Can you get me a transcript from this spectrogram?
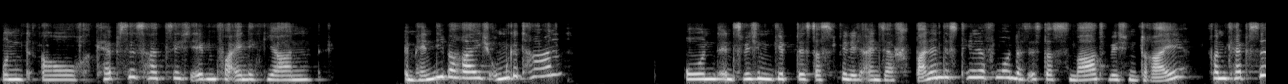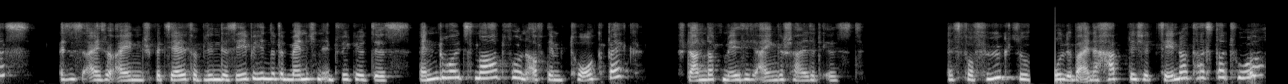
Und auch Capsys hat sich eben vor einigen Jahren im Handybereich umgetan. Und inzwischen gibt es, das finde ich ein sehr spannendes Telefon, das ist das Smart Vision 3 von Capsys. Es ist also ein speziell für blinde, sehbehinderte Menschen entwickeltes Android-Smartphone, auf dem Talkback standardmäßig eingeschaltet ist. Es verfügt sowohl über eine haptische Zehner-Tastatur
